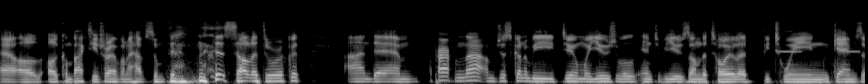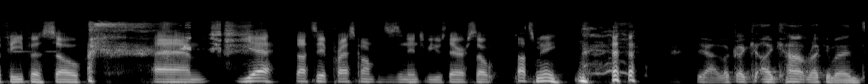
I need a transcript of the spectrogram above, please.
Uh, I'll I'll come back to you, Trev, when I have something solid to work with. And um, apart from that, I'm just going to be doing my usual interviews on the toilet between games of FIFA. So, um, yeah, that's it. Press conferences and interviews there. So that's me. Yeah, look, I, I can't recommend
